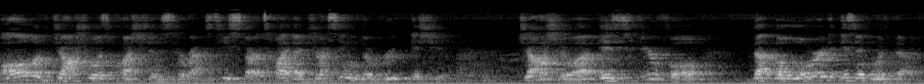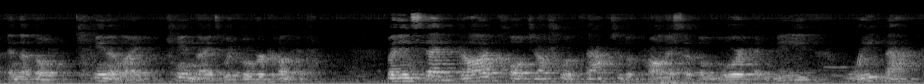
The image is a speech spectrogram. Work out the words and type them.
all of Joshua's questions to rest. He starts by addressing the root issue. Joshua is fearful that the Lord isn't with them and that the Canaanite, Canaanites would overcome him. But instead, God called Joshua back to the promise that the Lord had made way back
